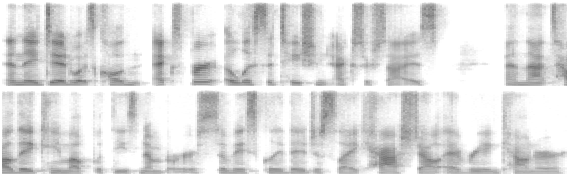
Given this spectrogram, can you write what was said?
and they did what's called an expert elicitation exercise. And that's how they came up with these numbers so basically they just like hashed out every encounter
